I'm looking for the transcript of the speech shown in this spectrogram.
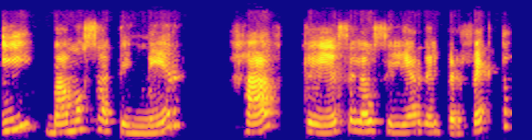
y vamos a tener have, que es el auxiliar del perfecto,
